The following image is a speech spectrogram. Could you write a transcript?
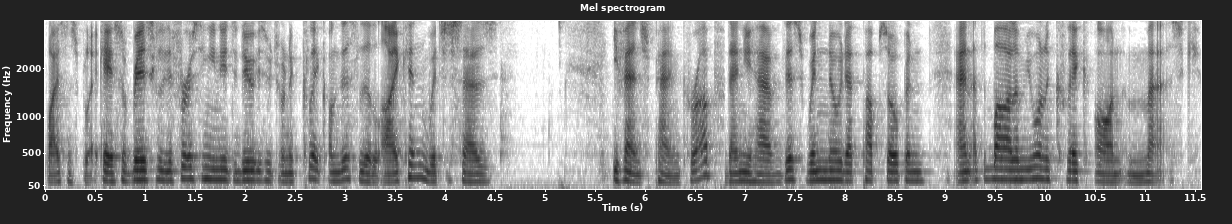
license plate. Okay, so basically the first thing you need to do is you want to click on this little icon which says event pan crop. Then you have this window that pops open and at the bottom you want to click on mask.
